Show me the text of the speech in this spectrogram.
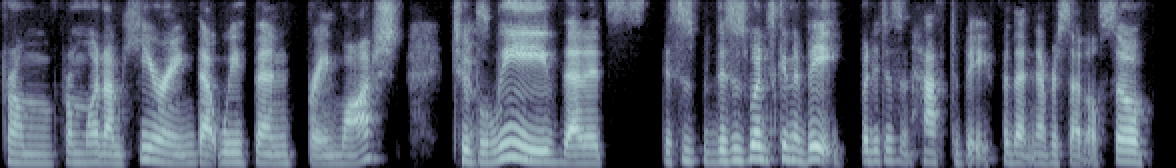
from from what i'm hearing that we've been brainwashed to yes. believe that it's this is this is what it's going to be but it doesn't have to be for that never settle. So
